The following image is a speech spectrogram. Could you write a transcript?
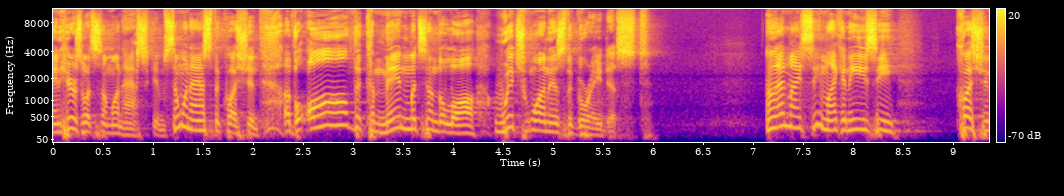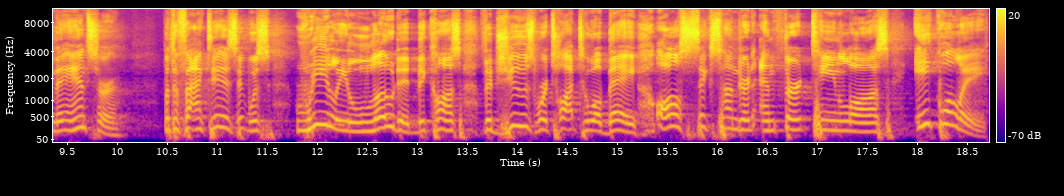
And here's what someone asked him someone asked the question Of all the commandments in the law, which one is the greatest? Now, that might seem like an easy question to answer, but the fact is, it was really loaded because the Jews were taught to obey all 613 laws equally.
